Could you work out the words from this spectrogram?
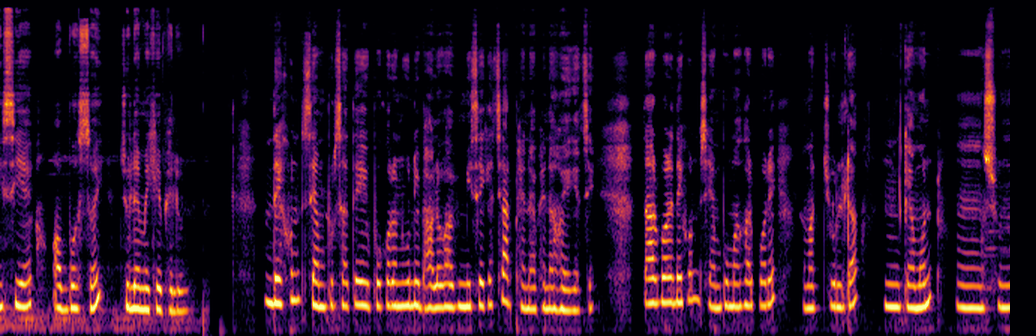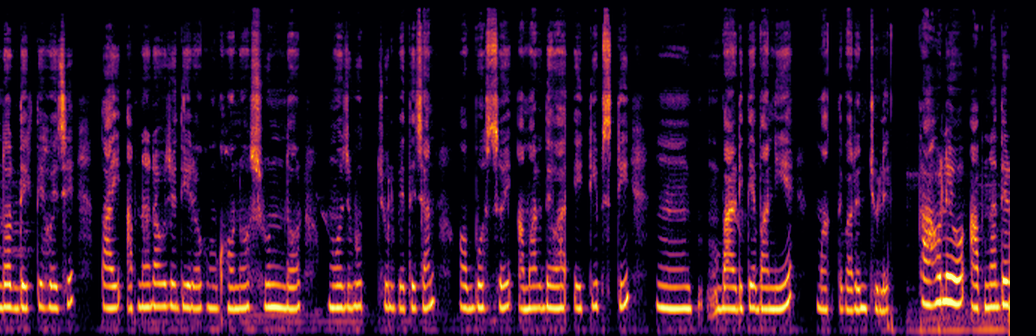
মিশিয়ে অবশ্যই চুলে মেখে ফেলুন। দেখুন, শ্যাম্পুর সাথে এই উপকরণগুলি ভালোভাবে মিশে গেছে আর ফেনা ফেনা হয়ে গেছে। তারপরে দেখুন, শ্যাম্পু মাখার পরে আমার চুলটা কেমন সুন্দর দেখতে হয়েছে। তাই আপনারাও যদি এরকম ঘন, সুন্দর, মজবুত চুল পেতে চান, অবশ্যই আমার দেওয়া এই টিপসটি বাড়িতে বানিয়ে মাখতে পারেন চুলে। তাহলেও আপনাদের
